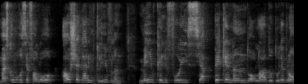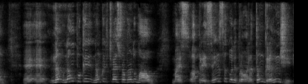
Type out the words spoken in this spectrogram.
Mas como você falou, ao chegar em Cleveland, meio que ele foi se apequenando ao lado do LeBron. É, é, não, não, porque, não que ele estivesse jogando mal, mas a presença do LeBron era tão grande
